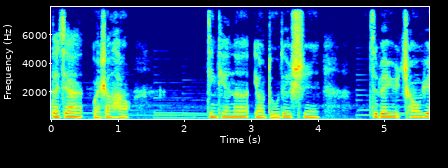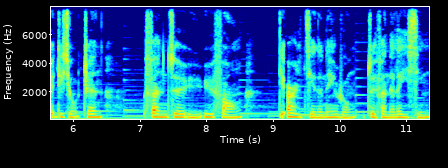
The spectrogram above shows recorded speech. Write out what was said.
大家晚上好，今天呢要读的是《自卑与超越》第九章“犯罪与预防”第二节的内容：罪犯的类型。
